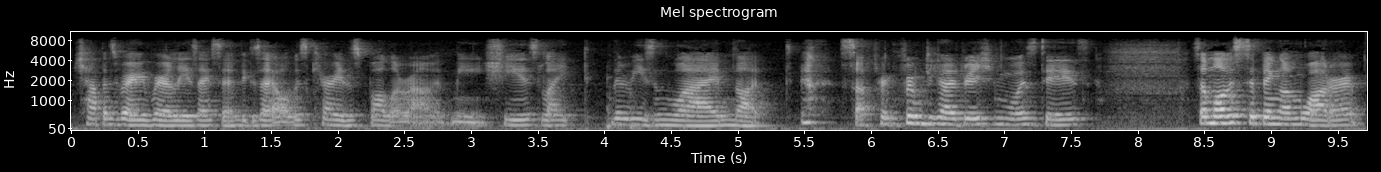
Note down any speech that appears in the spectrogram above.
which happens very rarely, as I said, because I always carry this bottle around with me. She is like the reason why I'm not suffering from dehydration most days. So I'm always sipping on water.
